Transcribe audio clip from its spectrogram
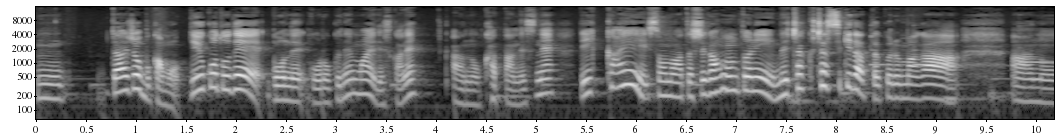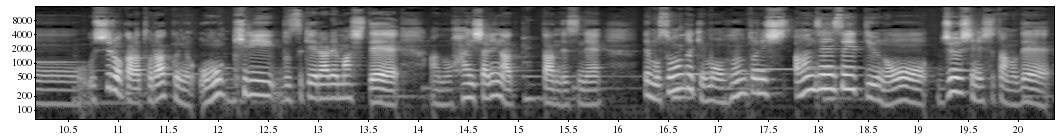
うん、大丈夫かもっていうことで、5年、5、6年前ですかね。あの、買ったんですね。で、一回、その私が本当にめちゃくちゃ好きだった車が、あの、後ろからトラックに思いっきりぶつけられまして、あの、廃車になったんですね。でもその時も本当に安全性っていうのを重視にしてたので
